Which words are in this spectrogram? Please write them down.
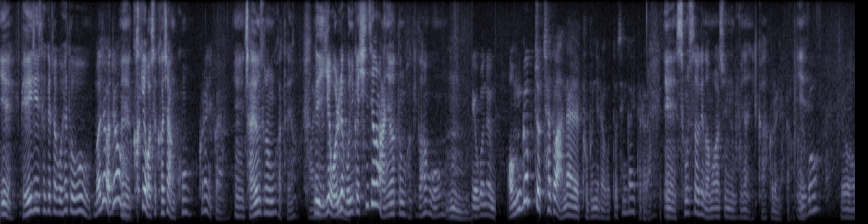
예, 베이지색이라고 해도 맞아, 맞아. 예, 크게 어색하지 않고 그러니까요. 예, 자연스러운 것 같아요. 근데 이게 원래 보니까 흰색은 아니었던 것 같기도 하고 음, 요거는 언급조차도 안 할 부분이라고 또 생각이 들어요. 예, 스무스하게 넘어갈 수 있는 부분이 아닐까. 그러니까. 예. 그리고 요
